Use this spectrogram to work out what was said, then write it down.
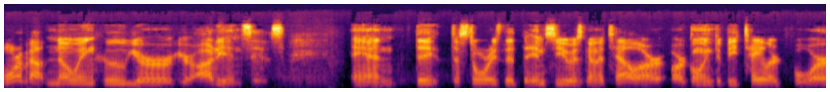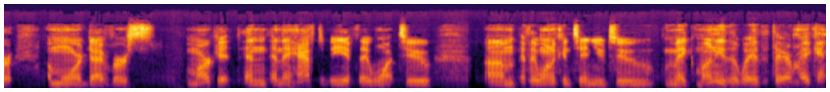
more about knowing who your your audience is, and the the stories that the MCU is going to tell are are going to be tailored for a more diverse market, and and they have to be if they want to. Um, if they want to continue to make money the way that they are making,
